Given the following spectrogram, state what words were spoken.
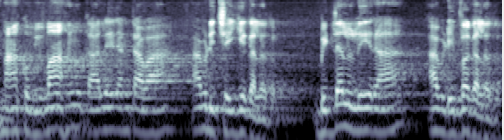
నాకు వివాహం కాలేదంటావా? ఆవిడ చెయ్యగలదు. బిడ్డలు లేరా? ఆవిడ ఇవ్వగలదు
